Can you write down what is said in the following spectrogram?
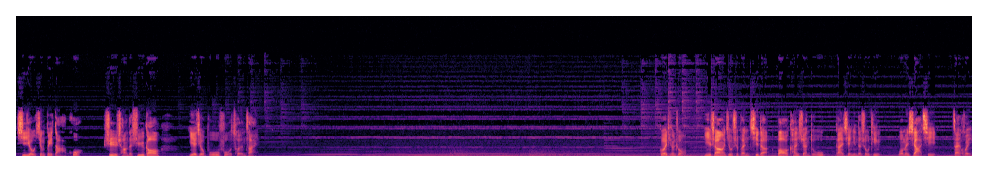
稀有性被打破，市场的虚高也就不复存在。各位听众，以上就是本期的报刊选读，感谢您的收听，我们下期再会。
